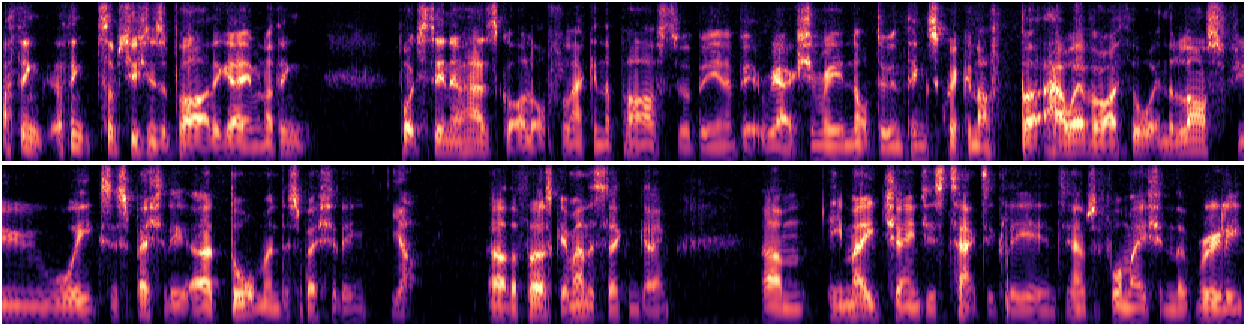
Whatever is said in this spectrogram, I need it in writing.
I think I think substitutions are part of the game, and I think Pochettino has got a lot of flack in the past for being a bit reactionary and not doing things quick enough. But however, I thought in the last few weeks, especially uh, Dortmund, especially yeah. uh, the first game and the second game, um, he made changes tactically in terms of formation that really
